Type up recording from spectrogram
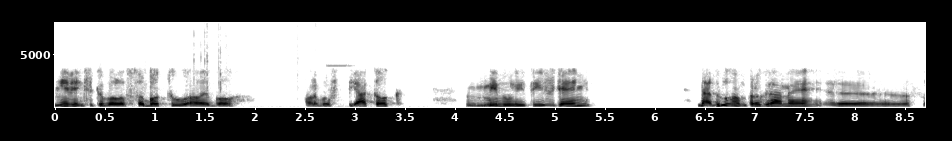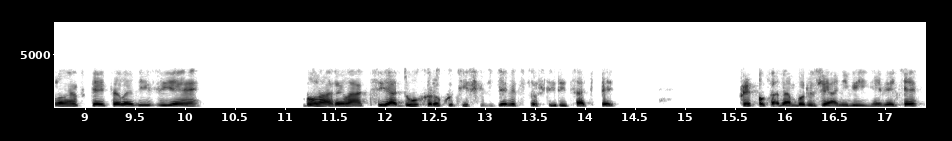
neviem, či to bolo v sobotu alebo, alebo v piatok minulý týždeň. Na druhom programe e, slovenskej televízie bola relácia Duch roku 1945. Predpokladám, Boris, že ani vy neviete.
